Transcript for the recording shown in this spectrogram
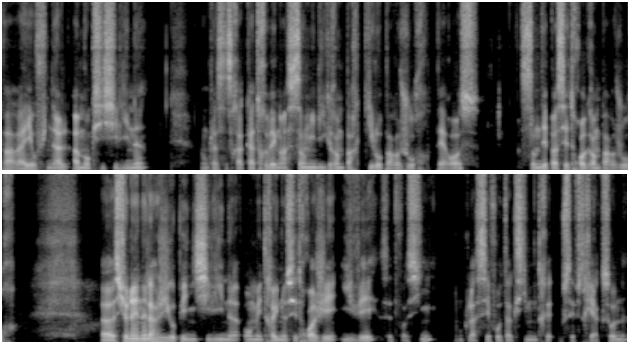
pareil au final, amoxicilline. Donc là, ce sera 80 à 100 mg par kilo par jour per os, sans dépasser 3 grammes par jour. Heu, si on a une allergie aux pénicillines, on mettra une C3G IV cette fois-ci, donc la céfotaxime ou ceftriaxone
